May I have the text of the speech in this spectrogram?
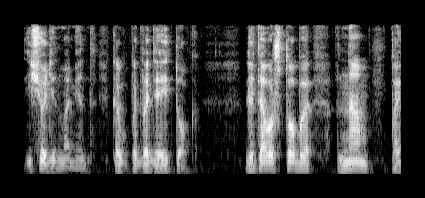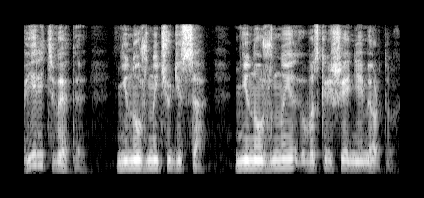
Еще один момент, как бы подводя итог. Для того, чтобы нам поверить в это, не нужны чудеса, не нужны воскрешения мертвых.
